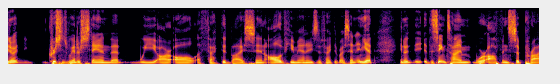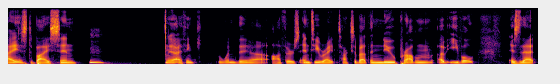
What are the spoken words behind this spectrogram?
you know, Christians, we understand that we are all affected by sin. All of humanity is affected by sin, and yet, you know, at the same time, we're often surprised by sin. Yeah, I think one of the uh, authors, N.T. Wright, talks about the new problem of evil is that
